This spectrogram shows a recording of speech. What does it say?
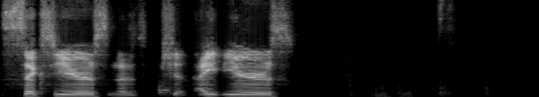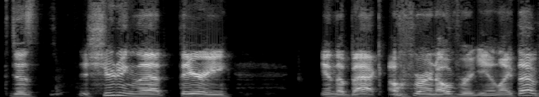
six years, uh, shit, eight years, just shooting that theory in the back over and over again. Like that,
